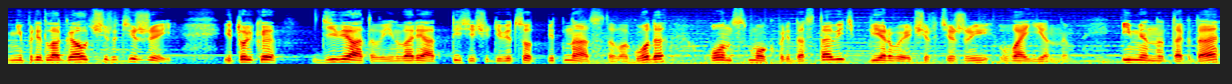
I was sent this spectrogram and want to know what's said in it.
не предлагал чертежей, и только 9 января 1915 года он смог предоставить первые чертежи военным. Именно тогда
